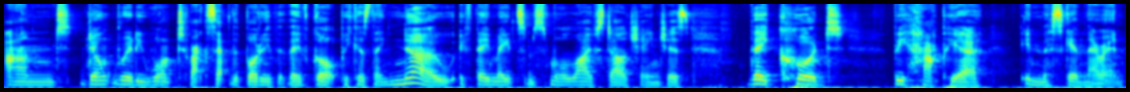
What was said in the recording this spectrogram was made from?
and don't really want to accept the body that they've got because they know if they made some small lifestyle changes, they could be happier in the skin they're in?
